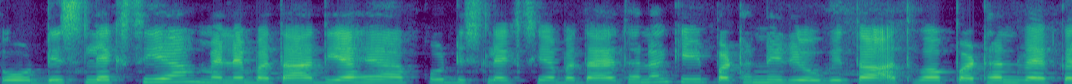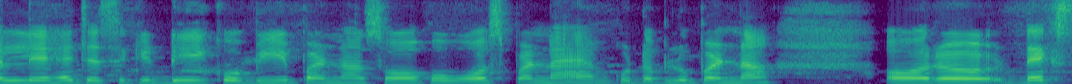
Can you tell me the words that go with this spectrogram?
तो डिसलेक्सिया, मैंने बता दिया है आपको, डिसलेक्सिया बताया था ना कि पठन निर्योगिता अथवा पठन वैकल्य है, जैसे कि डी को बी पढ़ना, सौ को वॉस पढ़ना, एम को डब्लू पढ़ना और डेक्स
